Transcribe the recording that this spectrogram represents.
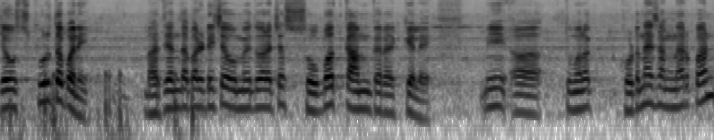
जे उत्स्फूर्तपणे भारतीय जनता पार्टीच्या उमेदवाराच्या सोबत काम कर केलं आहे मी तुम्हाला खोटं नाही सांगणार पण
